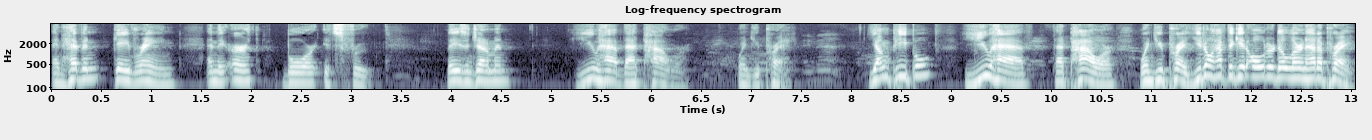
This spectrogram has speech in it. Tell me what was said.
and heaven gave rain, and the earth bore its fruit. Ladies and gentlemen, you have that power when you pray. Amen. Young people, you have that power when you pray. You don't have to get older to learn how to pray.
